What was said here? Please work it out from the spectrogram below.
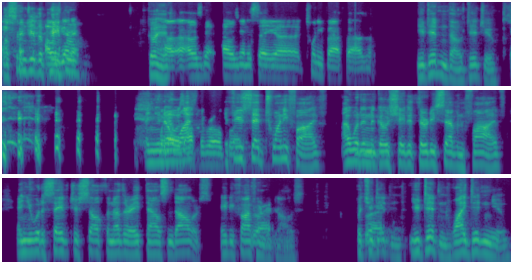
I'll send you the paper. gonna- Go ahead. I was gonna I was gonna say uh twenty-five thousand. You didn't though, did you? And you when know what? If play. you said twenty-five, I would have Mhm. negotiated thirty-seven five and you would have saved yourself another eight thousand dollars, eighty-five hundred dollars. But you Right. didn't. You didn't. Why didn't you?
